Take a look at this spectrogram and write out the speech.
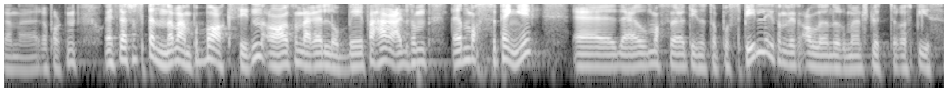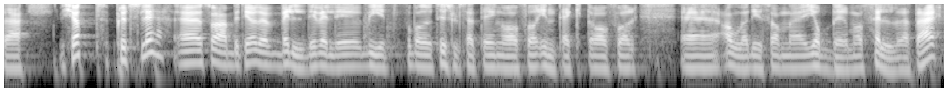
denne rapporten. Og jeg synes Det er så spennende å være med på baksiden av sånn der lobby, for her er det, sånn, det er masse penger. Eh, det er jo masse ting som står på spill. Liksom. Hvis alle nordmenn slutter å spise kjøtt plutselig, eh, så betyr det veldig veldig mye for både sysselsetting og for inntekt og for eh, alle de som eh, jobber med å selge dette her.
